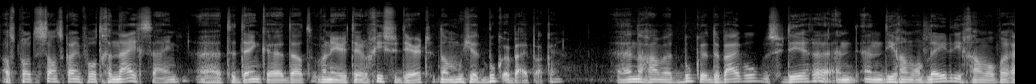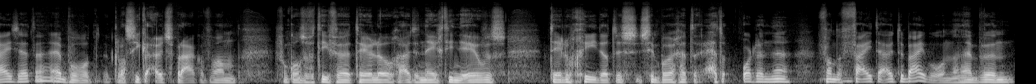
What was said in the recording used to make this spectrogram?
Als protestant kan je bijvoorbeeld geneigd zijn uh, te denken dat wanneer je theologie studeert, dan moet je het boek erbij pakken. En dan gaan we het boek, de Bijbel, bestuderen en, en die gaan we ontleden, die gaan we op een rij zetten. En bijvoorbeeld klassieke uitspraken van, van conservatieve theologen uit de 19e eeuw. Dus theologie, dat is simpelweg het, het ordenen van de feiten uit de Bijbel. En dan hebben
